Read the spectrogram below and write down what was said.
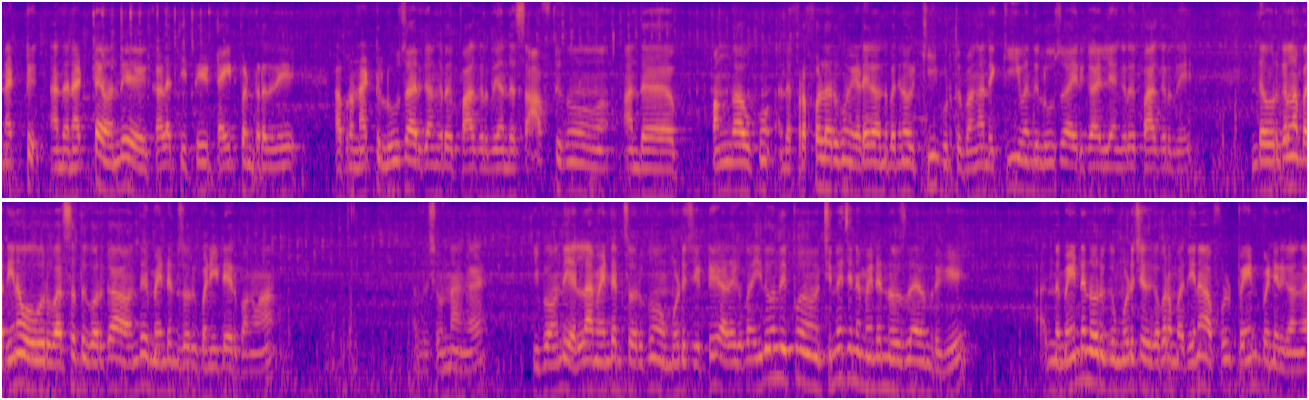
நட்டு அந்த நட்டை வந்து கலத்திட்டு டைட் பண்ணுறது அப்புறம் நட்டு லூஸாக இருக்காங்கிறது பார்க்குறது அந்த சாஃப்ட்டுக்கும் அந்த பங்காவுக்கும் அந்த ப்ரொஃபலருக்கும் இடையில வந்து பார்த்திங்கன்னா ஒரு கீ கொடுத்துருப்பாங்க. அந்த கீ வந்து லூஸாக இருக்கா இல்லையாங்கிறது பார்க்குறது. இந்த ஒர்க்கெல்லாம் பார்த்திங்கன்னா ஒவ்வொரு வருஷத்துக்கு ஒருக்கா வந்து மெயின்டெனன்ஸ் ஒர்க் பண்ணிகிட்டே இருப்பாங்களாம். அப்படி சொன்னாங்க. இப்போ வந்து எல்லா மெயின்டெனன்ஸ் ஒர்க்கும் முடிச்சுட்டு அதுக்கப்புறம் இது வந்து இப்போ சின்ன சின்ன மெயின்டெனன்ஸ் தான் இருந்திருக்கு. அந்த மெயின்டென் ஒர்க்கு முடிச்சதுக்கப்புறம் பார்த்தீங்கன்னா ஃபுல் பெயிண்ட் பண்ணியிருக்காங்க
